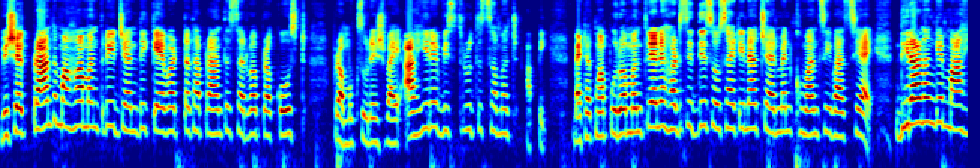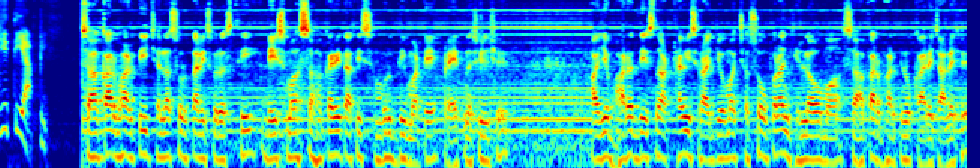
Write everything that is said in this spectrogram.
વિષયક પ્રાંત મહામંત્રી જયંતિ કેવટ તથા પ્રાંત સર્વ પ્રકોષ્ઠ પ્રમુખ સુરેશભાઈ આહિરે વિસ્તૃત સમજ આપી. બેઠકમાં પૂર્વ મંત્રી અને હડસિદ્ધિ સોસાયટીના ચેરમેન ખુમાનસિંહ વાસિયાએ ધિરાણ અંગે માહિતી આપી. સહકાર ભારતી છેલ્લા સુડતાલીસ વર્ષથી દેશમાં સહકારિતાથી સમૃદ્ધિ માટે પ્રયત્નશીલ છે. આજે ભારત દેશના અઠ્ઠાવીસ રાજ્યોમાં છસો ઉપરાંત જિલ્લાઓમાં સહકાર ભારતીનું કાર્ય ચાલે છે.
